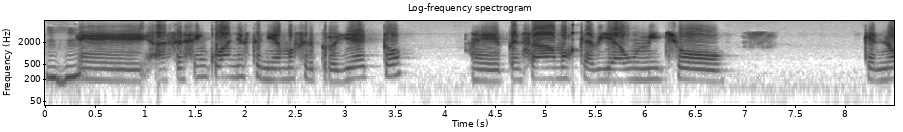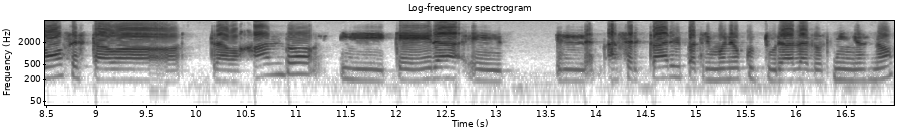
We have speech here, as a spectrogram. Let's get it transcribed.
hace cinco años teníamos el proyecto, pensábamos que había un nicho que no se estaba trabajando y que era el acercar el patrimonio cultural a los niños, ¿no?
